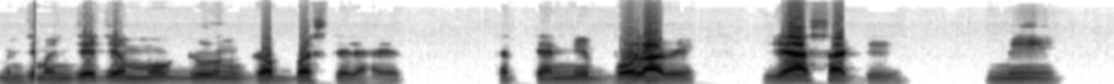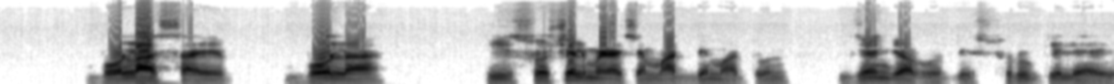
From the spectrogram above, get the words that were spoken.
म्हणजे म्हणजे जे मूग गिळून गप बसलेले आहेत तर त्यांनी बोलावे. यासाठी मी बोला साहेब बोला ही सोशल मीडियाच्या माध्यमातून जनजागृती सुरू केली आहे.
